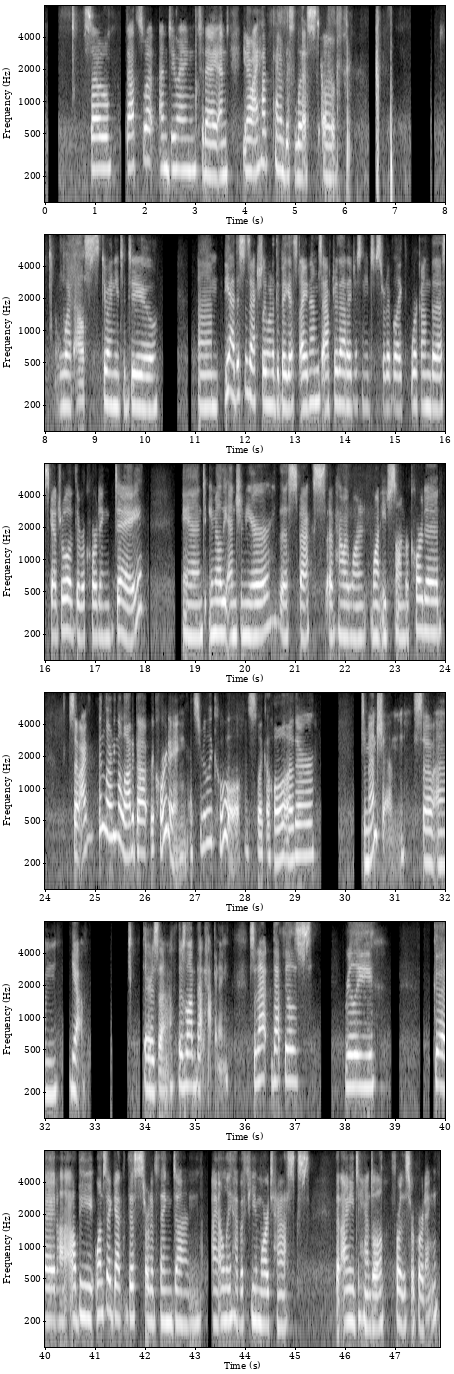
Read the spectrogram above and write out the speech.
so that's what I'm doing today. And, you know, I have kind of this list of what else do I need to do. Um, yeah, this is actually one of the biggest items. After that, I just need to sort of like work on the schedule of the recording day and email the engineer the specs of how I want want each song recorded. So I've been learning a lot about recording. It's really cool. It's like a whole other dimension. So um, yeah, there's a there's a lot of that happening. So that that feels really good. I'll be once I get this sort of thing done. I only have a few more tasks that I need to handle for this recording.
